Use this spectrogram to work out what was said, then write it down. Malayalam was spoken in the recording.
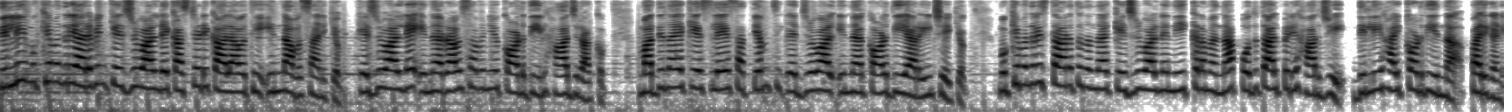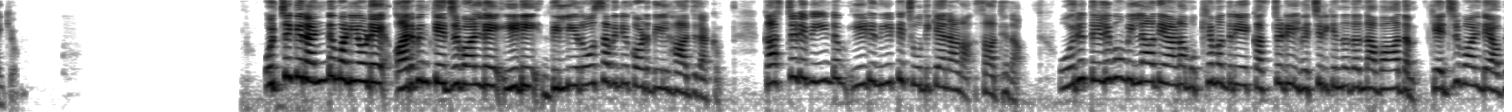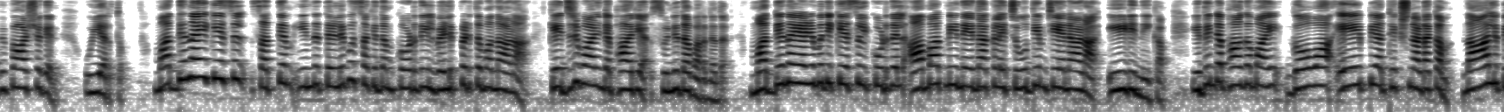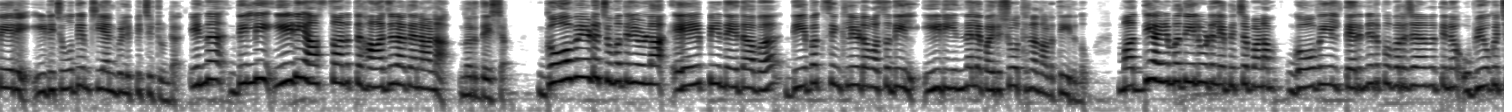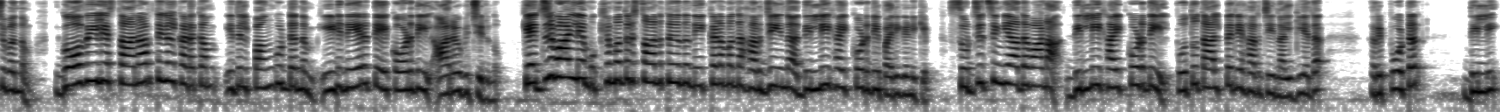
ദില്ലി മുഖ്യമന്ത്രി അരവിന്ദ് കെജ്രിവാളിന്റെ കസ്റ്റഡി കാലാവധി ഇന്ന് അവസാനിക്കും. കെജ്രിവാളിനെ ഇന്ന് റൌസ് അവന്യൂ കോടതിയിൽ ഹാജരാക്കും. മദ്യനയ കേസിലെ സത്യം കെജ്രിവാൾ ഇന്ന് കോടതിയെ അറിയിച്ചേക്കും. മുഖ്യമന്ത്രി സ്ഥാനത്ത് നിന്ന് കെജ്രിവാളിനെ നീക്കണമെന്ന പൊതു താൽപര്യ ഹർജി ദില്ലി ഹൈക്കോടതി ഇന്ന് പരിഗണിക്കും. ഉച്ചയ്ക്ക് രണ്ട് മണിയോടെ അരവിന്ദ് കെജ്രിവാളിനെ E D Delhi Rouse Avenue കോടതിയിൽ ഹാജരാക്കും. കസ്റ്റഡി വീണ്ടും ഇ ഡി നീട്ടി ചോദിക്കാനാണ് സാധ്യത. ഒരു തെളിവുമില്ലാതെയാണ് മുഖ്യമന്ത്രിയെ കസ്റ്റഡിയിൽ വെച്ചിരിക്കുന്നതെന്ന വാദം കെജ്രിവാളിന്റെ അഭിഭാഷകൻ ഉയർത്തും. മദ്യനയ കേസിൽ സത്യം ഇന്ന് തെളിവ് സഹിതം കോടതിയിൽ വെളിപ്പെടുത്തുമെന്നാണ് കെജ്രിവാളിന്റെ ഭാര്യ സുനിത പറഞ്ഞത്. മദ്യനയ അഴിമതി കേസിൽ കൂടുതൽ ആം ആദ്മി നേതാക്കളെ ചോദ്യം ചെയ്യാനാണ് ഇ ഡി നീക്കം. ഇതിന്റെ ഭാഗമായി ഗോവ എ എ പി അധ്യക്ഷനടക്കം നാല് പേരെ ഇ ഡി ചോദ്യം ചെയ്യാൻ വിളിപ്പിച്ചിട്ടുണ്ട്. ഇന്ന് ദില്ലി ഇ ഡി ആസ്ഥാനത്ത് ഹാജരാകാനാണ് നിർദ്ദേശം. ഗോവയുടെ ചുമതലയുള്ള എ എ പി നേതാവ് ദീപക് സിംഗ്ലിയുടെ വസതിയിൽ ഇ ഡി ഇന്നലെ പരിശോധന നടത്തിയിരുന്നു. മദ്യ അഴിമതിയിലൂടെ ലഭിച്ച പണം ഗോവയിൽ തെരഞ്ഞെടുപ്പ് പ്രചാരണത്തിന് ഉപയോഗിച്ചുവെന്നും ഗോവയിലെ സ്ഥാനാർത്ഥികൾക്കടക്കം ഇതിൽ പങ്കുണ്ടെന്നും ഇ ഡി നേരത്തെ കോടതിയിൽ ആരോപിച്ചിരുന്നു. കെജ്രിവാളിനെ മുഖ്യമന്ത്രി സ്ഥാനത്ത് നിന്ന് നീക്കണമെന്ന ഹർജി ഇന്ന് ദില്ലി ഹൈക്കോടതി പരിഗണിക്കും. സുർജിത് സിംഗ് യാദവാണ് ദില്ലി ഹൈക്കോടതിയിൽ പൊതു താൽപര്യ ഹർജി നൽകിയത്. റിപ്പോർട്ടർ ദില്ലി.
